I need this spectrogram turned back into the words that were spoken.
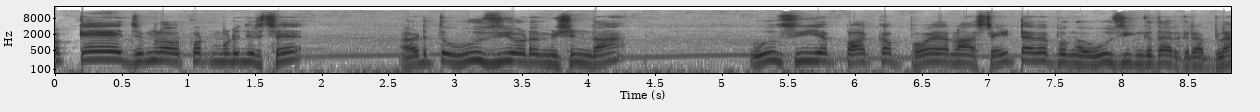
ஓகே ஜிம்மில் ஒர்க் அவுட் முடிஞ்சிருச்சு. அடுத்து ஊசியோட மிஷின் தான். ஊசியை பார்க்க போயிடலாம். ஸ்ட்ரைட்டாகவே போங்க ஊசி இங்கே தான் இருக்கிறாப்புல.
